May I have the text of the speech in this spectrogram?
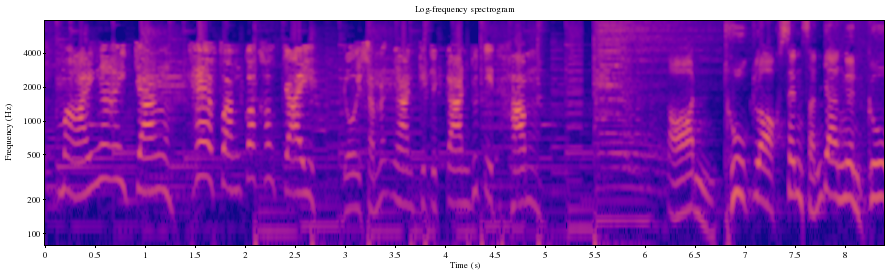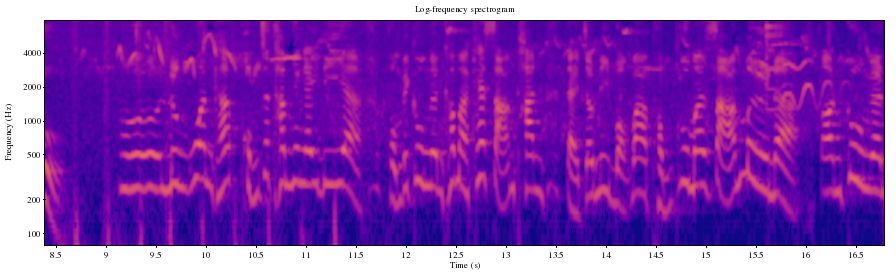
ฎหมายง่ายจัง แค่ฟังก็เข้าใจ โดยสำนักงานกิจการยุติธรรม ตอนถูกหลอกเซ็นสัญญาเงินกู้โอ้ลุงอ้วนครับ ผมจะทำยังไงดีอะผมไปกู้เงินเข้ามาแค่สามพันแต่เจ้าหนี้บอกว่าผมกู้มาสามหมื่นอะ ตอนกู้เงิน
